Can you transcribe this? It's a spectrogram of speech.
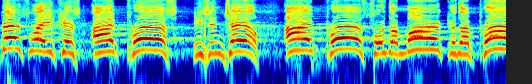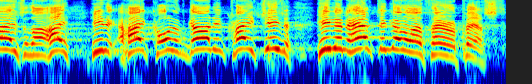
That's why he says, I press. He's in jail. I press for the mark of the prize of the high, he, high calling of God in Christ Jesus. He didn't have to go to a therapist.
